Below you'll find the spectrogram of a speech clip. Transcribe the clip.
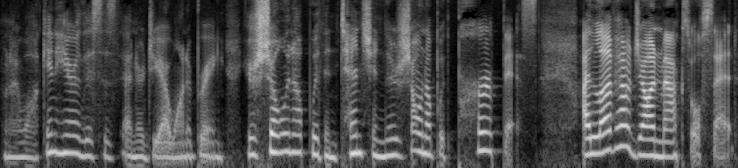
when I walk in here, this is the energy I want to bring. You're showing up with intention, they're showing up with purpose. I love how John Maxwell said,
